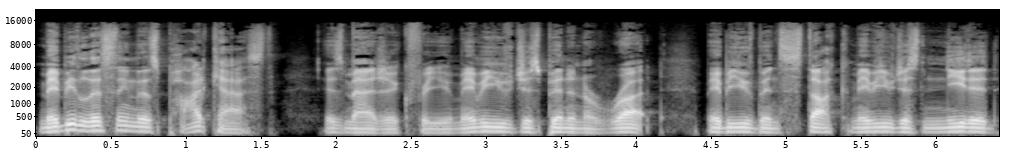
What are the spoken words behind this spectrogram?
Maybe listening to this podcast is magic for you. Maybe you've just been in a rut. Maybe you've been stuck. Maybe you just needed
